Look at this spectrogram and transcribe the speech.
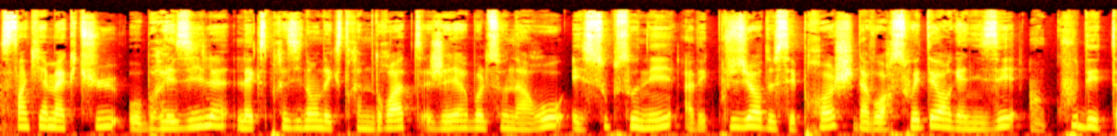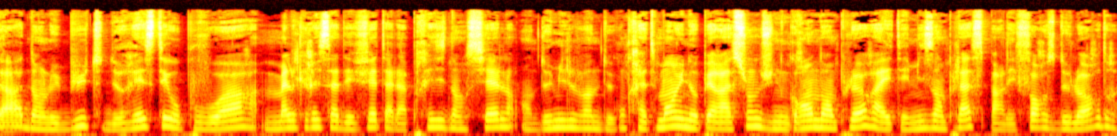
Cinquième actu, au Brésil, l'ex-président d'extrême droite Jair Bolsonaro est soupçonné, avec plusieurs de ses proches, d'avoir souhaité organiser un coup d'État dans le but de rester au pouvoir malgré sa défaite à la présidentielle en 2022. Concrètement, une opération d'une grande ampleur a été mise en place par les forces de l'ordre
